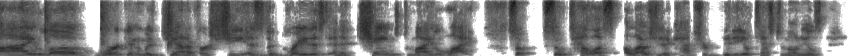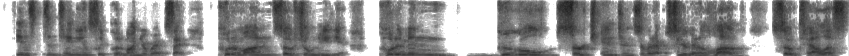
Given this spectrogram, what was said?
I love working with Jennifer. She is the greatest and it changed my life. So, SoTellUs allows you to capture video testimonials instantaneously put them on your website, put them on social media, put them in Google search engines or whatever. So you're going to love SoTellUs.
